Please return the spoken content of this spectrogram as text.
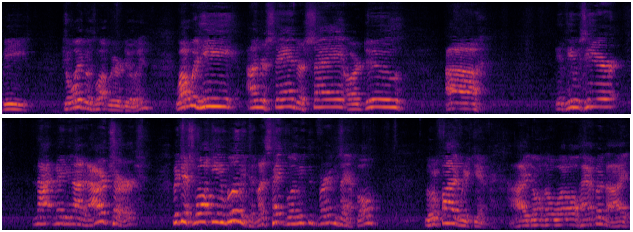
be joyed with what we were doing. What would he understand or say or do uh, if he was here, not maybe not in our church, but just walking in Bloomington? Let's take Bloomington for example. Little five weekend. I don't know what all happened. I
